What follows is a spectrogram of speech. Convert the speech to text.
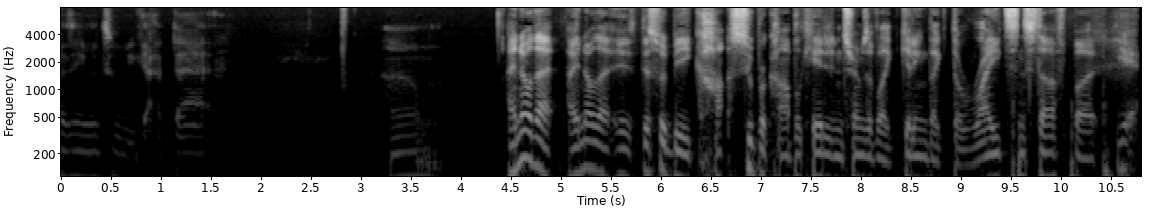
Resident Evil 2, we got that. I know that I know that it, this would be co- super complicated in terms of like getting like the rights and stuff, but Yeah.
